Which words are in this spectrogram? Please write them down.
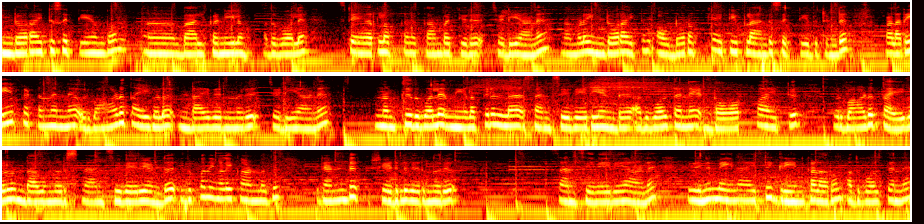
ഇൻഡോർ ആയിട്ട് സെറ്റ് ചെയ്യുമ്പം ബാൽക്കണിയിലും അതുപോലെ സ്റ്റെയറിലൊക്കെ വെക്കാൻ പറ്റിയൊരു ചെടിയാണ്. നമ്മൾ ഇൻഡോർ ആയിട്ടും ഔട്ട്ഡോർ ഒക്കെ ആയിട്ട് ഈ പ്ലാന്റ് സെറ്റ് ചെയ്തിട്ടുണ്ട്. വളരെ പെട്ടെന്ന് തന്നെ ഒരുപാട് തൈകൾ ഉണ്ടായി വരുന്നൊരു ചെടിയാണ്. നമുക്ക് ഇതുപോലെ നീളത്തിലുള്ള സാൻസിവേരി ഉണ്ട്. അതുപോലെ തന്നെ ഡോർഫായിട്ട് ഒരുപാട് തൈകൾ ഉണ്ടാകുന്ന ഒരു സാൻസിവേരി ഉണ്ട്. ഇതിപ്പോൾ നിങ്ങൾ ഈ കാണുന്നത് രണ്ട് ഷെയ്ഡിൽ വരുന്നൊരു സാൻസിവേരിയാണ് ഇതിന് മെയിനായിട്ട് ഗ്രീൻ കളറും അതുപോലെ തന്നെ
